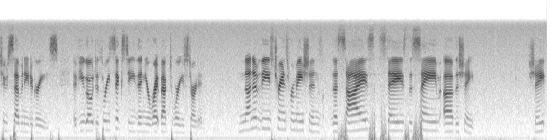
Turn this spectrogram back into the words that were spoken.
270 degrees. If you go to 360, then you're right back to where you started. None of these transformations, the size stays the same of the shape. Shape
